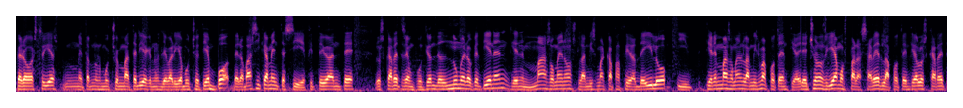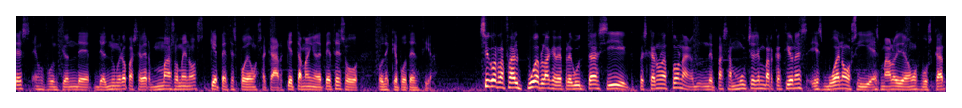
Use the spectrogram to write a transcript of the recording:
pero esto ya es meternos mucho en materia que nos llevaría mucho tiempo, pero básicamente sí, efectivamente los carretes en función del número que tienen, tienen más o menos la misma capacidad de hilo y tienen más o menos la misma potencia. De hecho nos guiamos para saber la potencia de los carretes en función del número, para saber más o menos qué peces podemos sacar, qué tamaño de peces o de qué potencia. Sigo Rafael Puebla que me pregunta si pescar en una zona donde pasan muchas embarcaciones es bueno o si es malo y debemos buscar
